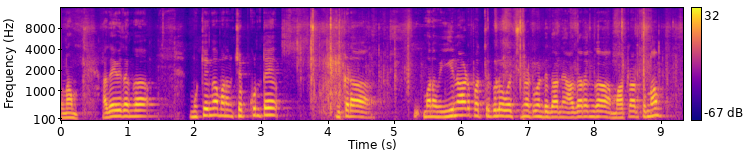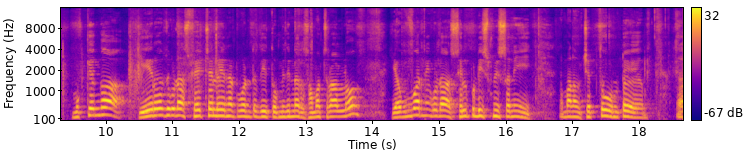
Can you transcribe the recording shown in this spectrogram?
ఉన్నాం. అదేవిధంగా ముఖ్యంగా మనం చెప్పుకుంటే ఇక్కడ మనం ఈనాడు పత్రికలో వచ్చినటువంటి దాని ఆధారంగా మాట్లాడుతున్నాం. ముఖ్యంగా ఏ రోజు కూడా స్వేచ్ఛ లేనటువంటిది తొమ్మిదిన్నర సంవత్సరాల్లో ఎవరిని కూడా సెల్ఫ్ డిస్మిస్ అని మనం చెప్తూ ఉంటే ఆ,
